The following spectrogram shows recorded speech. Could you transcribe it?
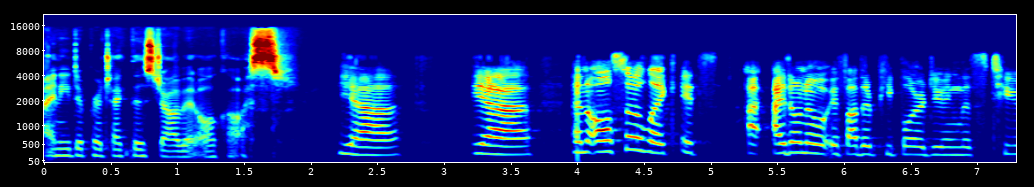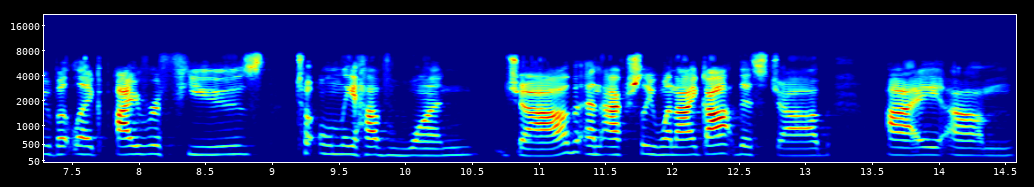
i need to protect this job at all costs yeah yeah. And also, like, it's, I, I don't know if other people are doing this too, but like, I refuse to only have one job. And actually, when I got this job, I, um,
